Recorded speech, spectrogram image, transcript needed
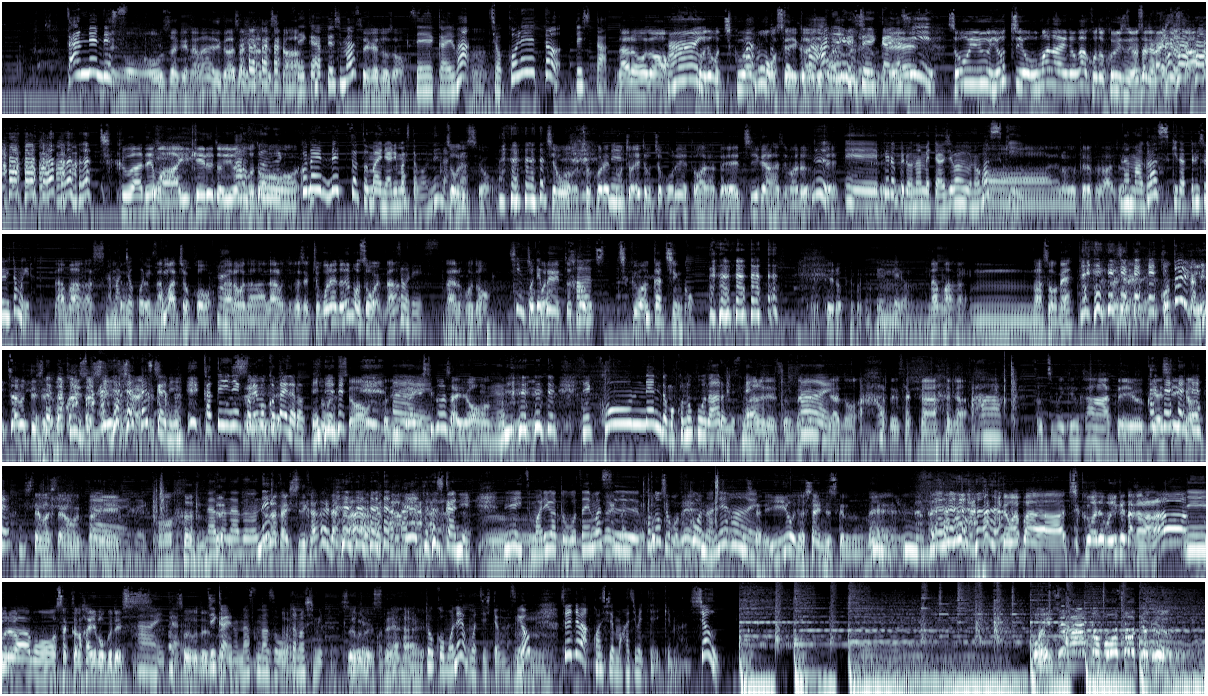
残念です。もうおふざけならないでください。何ですか？正解発表します。正解どうぞ。正解はうん。チョコレートでした。なるほど。はい。でもちくわも正解でもまあ、りますよ正解だねし、そういう余地を生まないのがこのクイズの良さじゃないんですか？ちくわでもいけるというようなことあそうねをこれねちょっと前にありましたもんね。そうですよ。チョチョコレートも、ね。えでもチョコレートはなんてえチーから始まる？で、えーペロペロ舐めて味わうのが好ああなるほど。ペロペロ味き。わう。生が好きだったりする人もいると。生が好きだ。生チョコですね。生チョコ、はい。なるほど。ななるほど。確かにチョコレートでもそうやんな。そうです。なるほど。チンコでも。チョコレートとちちくわかチンコ。ペロペロ。ペロ生が。うーん。まあそうね。答えが3つあるっていうもうクイズと成立してない確かに。勝手にねこれも答えだろうってそうですよ。本当に。いい。加減にしてくださいよ、本当に。ね今年度もこのコーナーあるんですね。あるんですよ。なんか、はい。あのあーってサッカーがあーそっちもいけるかーっていう悔しい顔してましたよ本当に、はい。なぞなぞのね夜中必死に考えたんかな。確かに。うん。ねいつもありがとうございます。このコーナーねはい。確かにいいようにはしたいんですけれどもね、うん でもやっぱちくわでもいけたからな、ね。これはもう作家の敗北です、はい。そういうことです、ね、次回のなぞなぞをお楽しみにそういうことですね。はい。投稿もねお待ちしておりますよ。うん。それでは今週も始めていきましょうトイズハート放送局。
